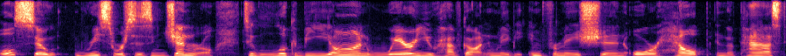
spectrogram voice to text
also resources in general to look beyond where you have gotten maybe information or help in the past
